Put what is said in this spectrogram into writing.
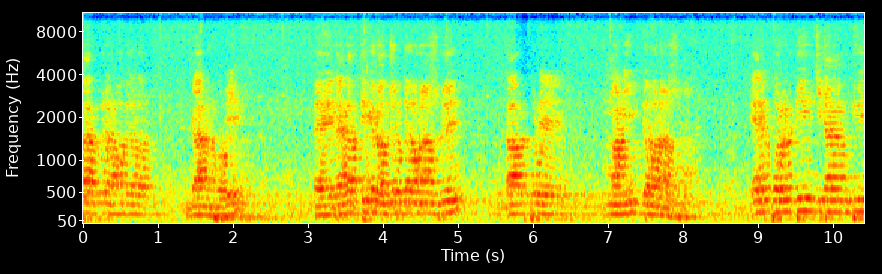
তারপরে আমাদের গান হবে। ঢাকার থেকে রজব দেওয়ান আসবে, তারপরে মানিক দেওয়ান আসবে। এর পরের দিন চিটাগাং থেকে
